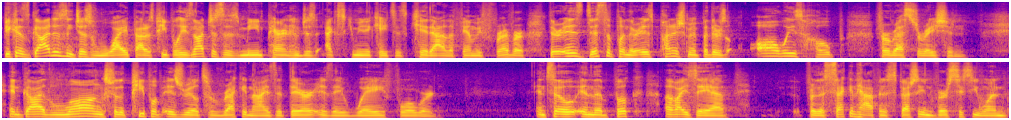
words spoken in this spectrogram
Because God doesn't just wipe out his people. He's not just this mean parent who just excommunicates his kid out of the family forever. There is discipline, there is punishment, but there's always hope for restoration. And God longs for the people of Israel to recognize that there is a way forward. And so in the book of Isaiah, for the second half, and especially in verse 61,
